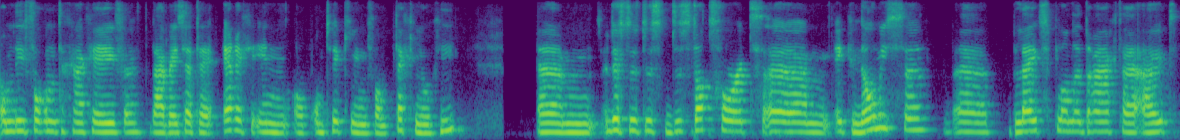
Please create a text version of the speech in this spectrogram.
om die vorm te gaan geven. Daarbij zet hij erg in op ontwikkeling van technologie. Um, dus, dus, dus, dus, dat soort um, economische uh, beleidsplannen draagt hij uit.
